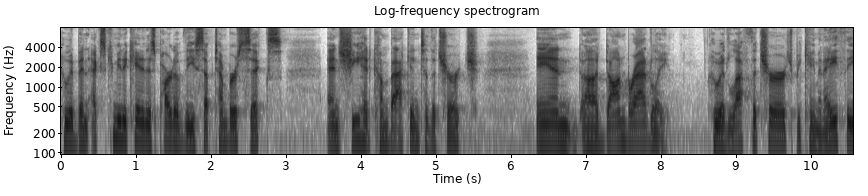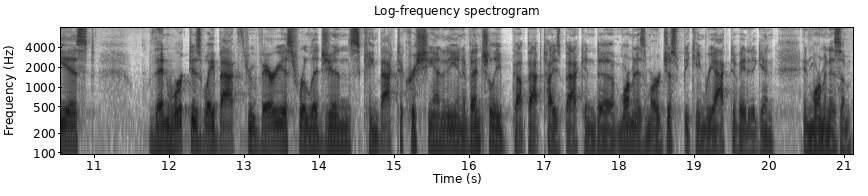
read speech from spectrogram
who had been excommunicated as part of the September 6, and she had come back into the church. And uh, Don Bradley, who had left the church, became an atheist, then worked his way back through various religions, came back to Christianity, and eventually got baptized back into Mormonism or just became reactivated again in Mormonism.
